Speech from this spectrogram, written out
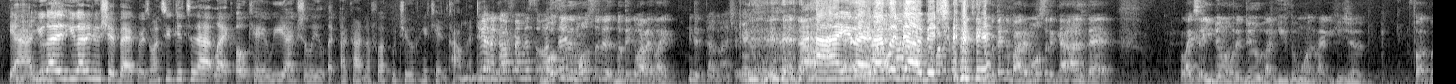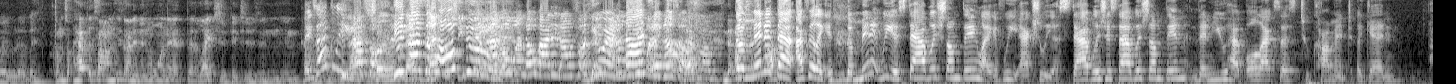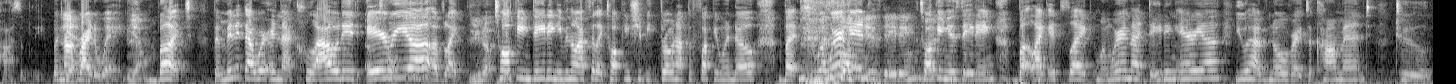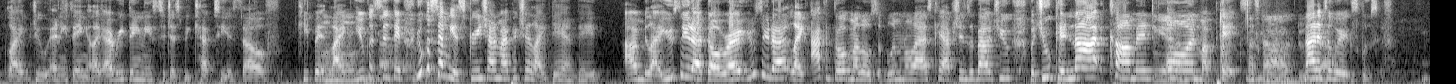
yeah, Yeah, you that gotta you gotta do shit backwards. Once you get to that, like, okay, we actually like, I kind of fuck with you. You can't comment. You got a anymore. girlfriend, Mr. Most of the most of the but think about it like. You just dub my shit. nah. He's like, that's a I'm dub, not- I'm about to come back to you, bitch. But think about it. Most of the guys that, like, say you dealing with a dude, like he's the one, like he's your fuck buddy, or whatever. Sometimes, half the time he's not even the one that, that likes your pictures and, and comments. Exactly. He's not supposed to. He's not That's- that's supposed she to. said. I don't want nobody that I'm fucking. You are don't not want people to supposed know. That's what I'm. the minute I'm- that I feel like if the minute we establish something, like if we actually establish establish something, then you have all access to comment again, possibly, but not Yeah. right away. Yeah. But the minute that we're in that clouded area talking. of like You know- talking, dating, even though I feel like talking should be thrown out the fucking window, but when we're Talking in is dating. talking is dating but like it's like when we're in that dating area you have no right to comment to like do anything. Like everything needs to just be kept to yourself. Keep it like mm-hmm. you could sit there. You could send me a screenshot of my picture like damn babe I'd be like, you see that though, right? You see that? Like, I could throw up my little subliminal ass captions about you, but you cannot comment Yeah. on my pics. That's Nah, corny. Not not. until we're exclusive.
